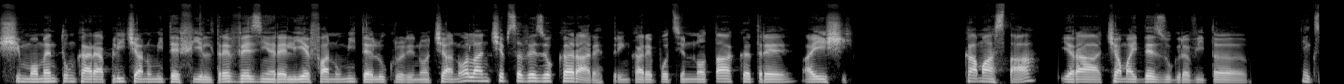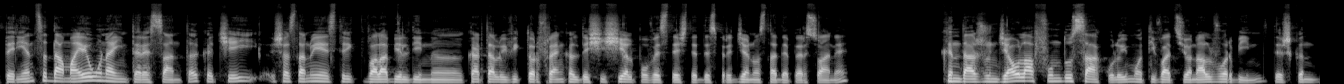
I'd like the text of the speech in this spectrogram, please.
și în momentul în care aplici anumite filtre, vezi în relief anumite lucruri în oceanul ăla, începi să vezi o cărare prin care poți înnota către a ieși. Cam asta era cea mai dezugrăvită experiență, dar mai e una interesantă, că cei, și asta nu e strict valabil din uh, cartea lui Victor Frankl, deși și el povestește despre genul ăsta de persoane, când ajungeau la fundul sacului, motivațional vorbind, deci când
